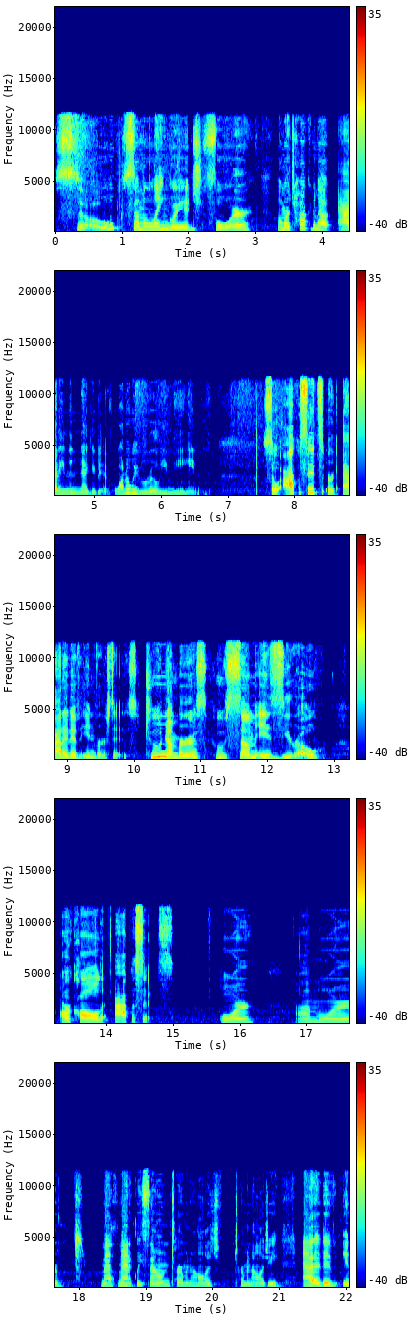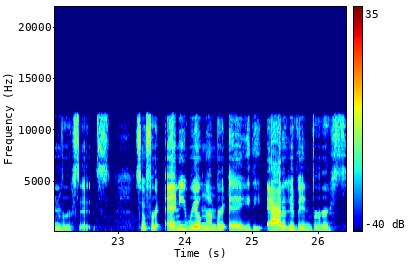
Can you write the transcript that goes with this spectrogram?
So, some language for when we're talking about adding a negative. What do we really mean? So opposites are additive inverses. Two numbers whose sum is zero are called opposites, or uh, more mathematically sound terminology, terminology, additive inverses. So for any real number a, the additive inverse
